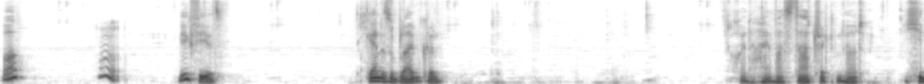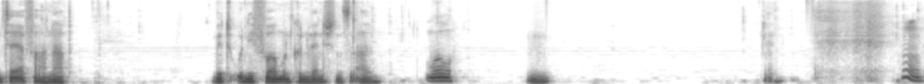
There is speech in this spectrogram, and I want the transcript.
Aber Hm. mir gefiel's. Gerne so bleiben können. Auch ein heimer Star Trek-Nerd, wie ich hinterher erfahren habe. Mit Uniform und Conventions und allem. Wow. Hm. Hm.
